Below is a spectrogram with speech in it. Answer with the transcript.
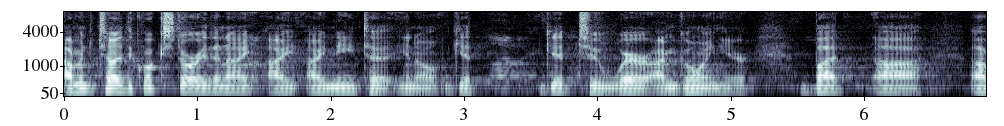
I'm going to tell you the quick story, then I, I, I need to, you know, get, get to where I'm going here. But uh, uh,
